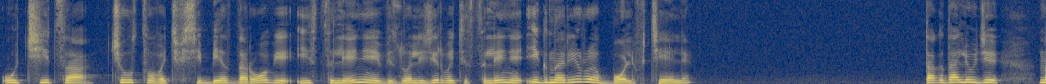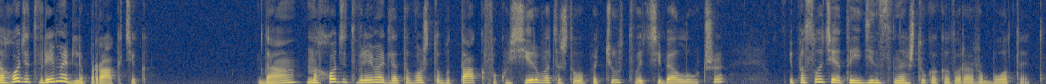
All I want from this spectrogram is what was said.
учиться чувствовать в себе здоровье и исцеление, визуализировать исцеление, игнорируя боль в теле. Тогда люди находят время для практик, да, находит время для того, чтобы так фокусироваться, чтобы почувствовать себя лучше. И по сути это единственная штука, которая работает.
